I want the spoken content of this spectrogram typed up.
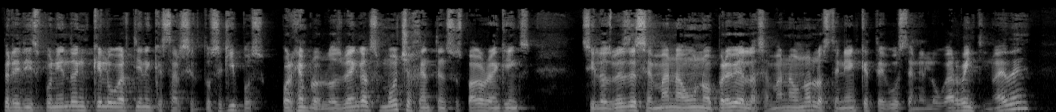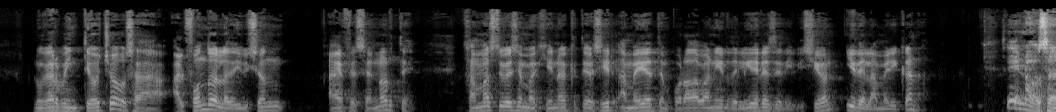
predisponiendo en qué lugar tienen que estar ciertos equipos. Por ejemplo, los Bengals, mucha gente en sus Power Rankings, si los ves de semana 1 o previo a la semana 1, los tenían que te gusta en el lugar 29, lugar 28, o sea, al fondo de la división AFC Norte. Jamás te hubiese imaginado que te iba a decir a media temporada van a ir de líderes de división y de la americana. Sí, no, o sea,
